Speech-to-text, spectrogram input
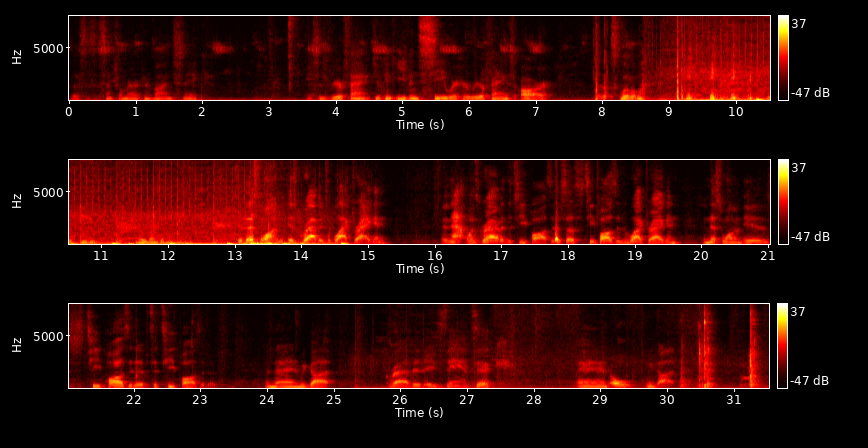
So this is a Central American vine snake. This is rear fangs. You can even see where her rear fangs are. It looks a little. no, don't get me. So this one is gravid to black dragon, and that one's gravid to T positive. So it's T positive to black dragon, and this one is T positive to T positive. And then we got gravid axanthic, and oh, we got.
